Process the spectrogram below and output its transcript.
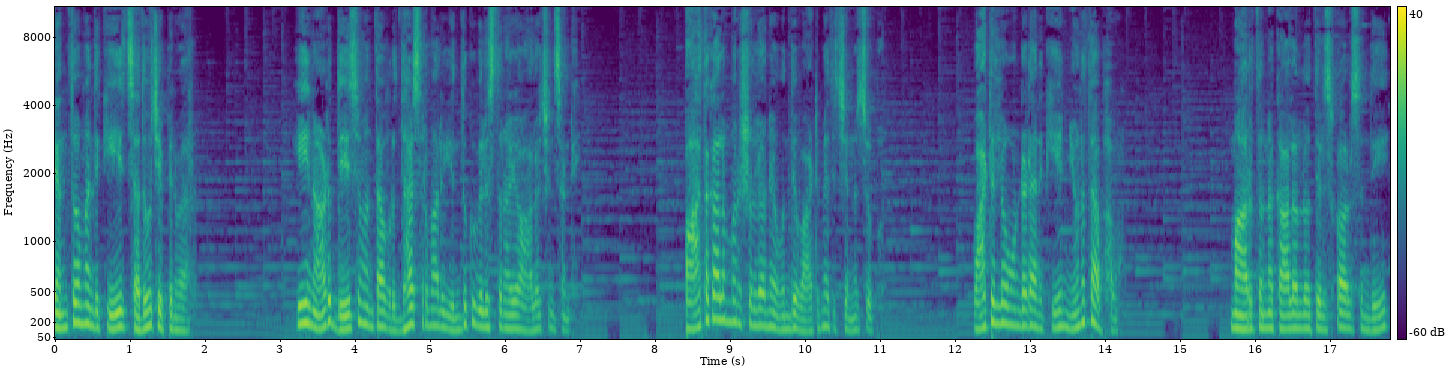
ఎంతోమందికి చదువు చెప్పినవారు. ఈనాడు దేశమంతా వృద్ధాశ్రమాలు ఎందుకు వెలుస్తున్నాయో ఆలోచించండి. పాతకాలం మనుషుల్లోనే ఉంది వాటి మీద చిన్న చూపు. వాటిల్లో ఉండడానికి న్యూనతాభావం. మారుతున్న కాలంలో తెలుసుకోవాల్సింది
